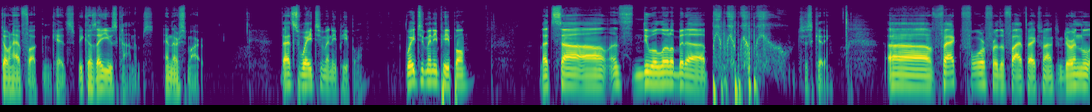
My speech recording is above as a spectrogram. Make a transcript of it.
don't have fucking kids because they use condoms and they're smart. That's way too many people. Way too many people. Let's uh let's do a little bit of pew, pew, pew, pew. just kidding. Uh, fact four for the five facts mountain during the,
